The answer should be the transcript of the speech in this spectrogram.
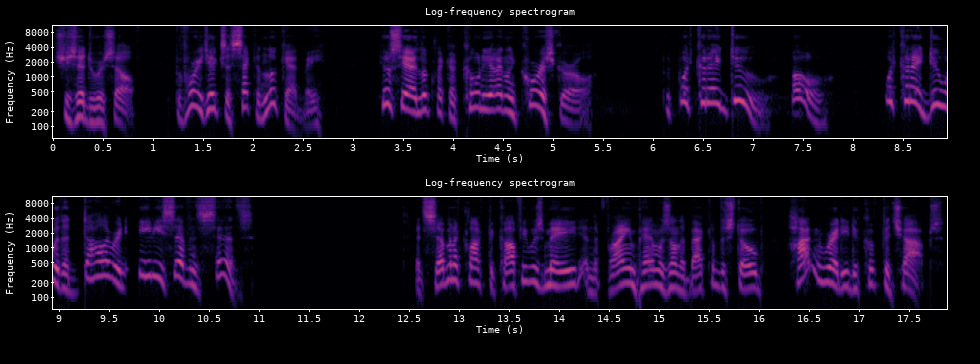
she said to herself, before he takes a second look at me, he'll say I look like a Coney Island chorus girl. But what could I do? Oh, what could I do with a dollar and eighty-seven cents? At seven o'clock the coffee was made, and the frying pan was on the back of the stove, hot and ready to cook the chops.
